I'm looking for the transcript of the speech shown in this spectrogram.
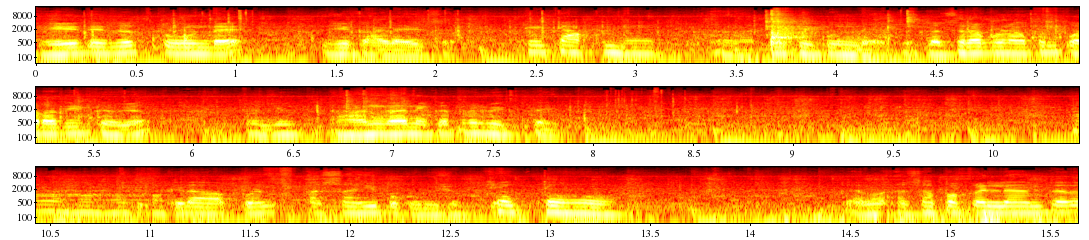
हे त्याचं तोंड आहे जे काढायचं. ते टाकून द्यायचं. हां ते फेकून द्यायचं. कचरा पण आपण परत इथे ठेवूया. म्हणजे घाण घाण एकत्र फेकता येईल. हा, हा, हा, हा. इकडं आपण असाही पकडू शकतो. शकतो हो. त्यामुळे असा पकडल्यानंतर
